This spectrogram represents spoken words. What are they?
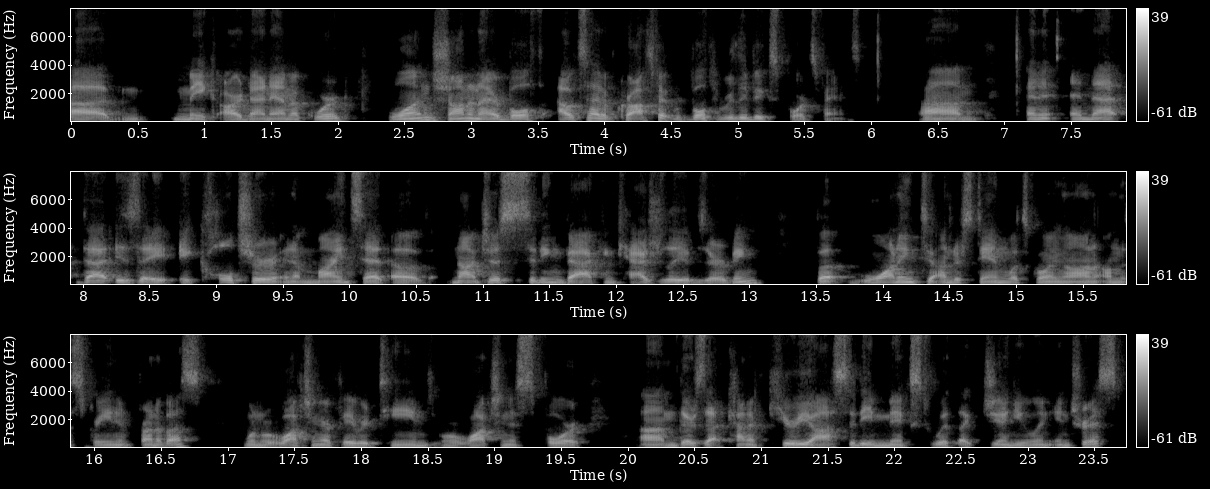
uh, make our dynamic work one sean and i are both outside of crossfit we're both really big sports fans. Um, and and that that is a, a culture and a mindset of not just sitting back and casually observing but wanting to understand what's going on on the screen in front of us when we're watching our favorite teams when we're watching a sport. Um, there's that kind of curiosity mixed with like genuine interest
